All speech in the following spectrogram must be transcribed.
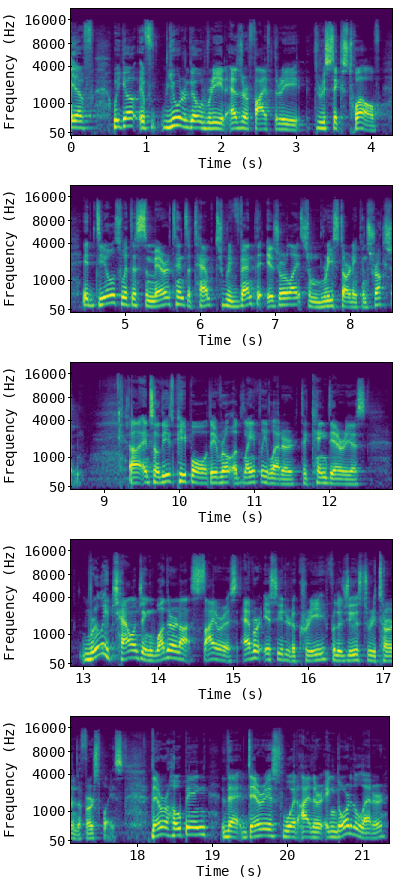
If we go, if you were to go read Ezra 5:3 through 6:12, it deals with the Samaritans' attempt to prevent the Israelites from restarting construction. Uh, and so these people, they wrote a lengthy letter to King Darius really challenging whether or not Cyrus ever issued a decree for the Jews to return in the first place. They were hoping that Darius would either ignore the letter,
